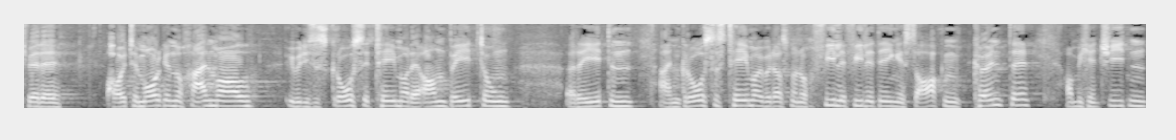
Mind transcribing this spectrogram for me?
Ich werde heute Morgen noch einmal über dieses große Thema der Anbetung reden. Ein großes Thema, über das man noch viele, viele Dinge sagen könnte. Ich habe mich entschieden,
